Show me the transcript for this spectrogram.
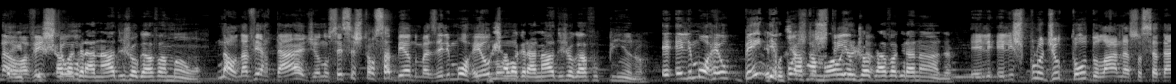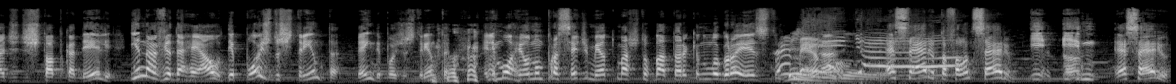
não, ter puxava um... a granada e jogava a mão. Não, na verdade, eu não sei se vocês estão sabendo, mas ele morreu puxava no a granada e jogava o pino. ele morreu bem Ele depois puxava a dos mão e 30. eu jogava a granada. Ele, ele explodiu tudo lá na sociedade distópica dele. E na vida real, depois dos 30, bem depois dos 30, ele morreu num procedimento masturbatório que não logrou êxito. É mesmo? É sério, tô falando sério. E, e- é sério.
